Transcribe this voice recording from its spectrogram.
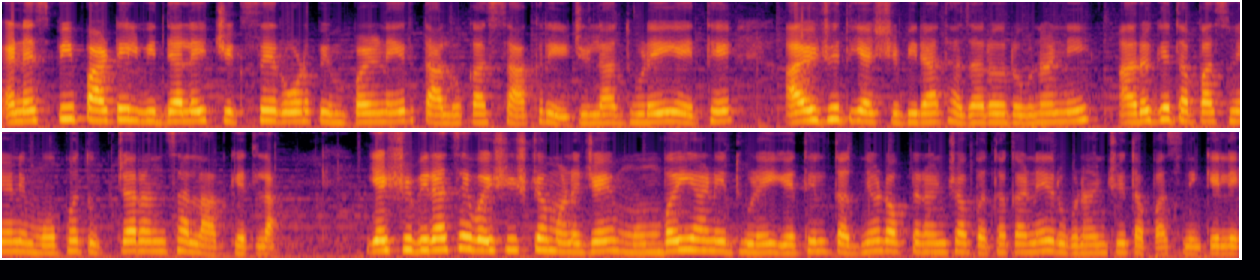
एन एस पी पाटील विद्यालय चिकसे रोड पिंपळनेर तालुका साक्री जिल्हा धुळे येथे आयोजित या शिबिरात हजारो रुग्णांनी आरोग्य तपासणी आणि मोफत उपचारांचा लाभ घेतला. या शिबिराचे वैशिष्ट्य म्हणजे मुंबई आणि धुळे येथील तज्ज्ञ डॉक्टरांच्या पथकाने रुग्णांची तपासणी केली.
